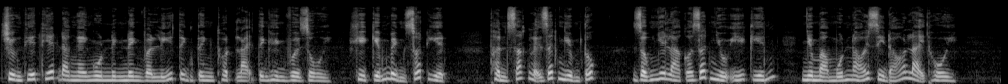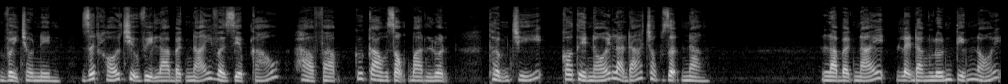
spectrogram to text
Trương thiết thiết đang nghe ngôn ninh ninh và lý tinh tinh thuật lại tình hình vừa rồi khi kiếm bình xuất hiện. Thần sắc lại rất nghiêm túc, giống như là có rất nhiều ý kiến, nhưng mà muốn nói gì đó lại thôi. Vậy cho nên, rất khó chịu vì la bạch nãi và diệp cáo, hà phạm cứ cao giọng bàn luận, thậm chí có thể nói là đã chọc giận nàng. La bạch nãi lại đang lớn tiếng nói,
